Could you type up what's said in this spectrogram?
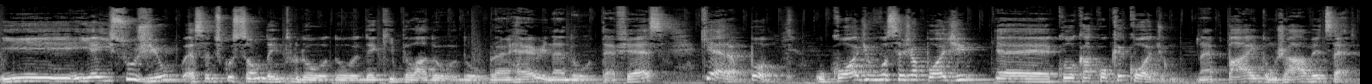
E, e aí surgiu essa discussão dentro do, do, da equipe lá do, do Brian Harry, né, do TFS, que era, pô, O código você já pode é, colocar qualquer código, né? Python, Java, etc.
